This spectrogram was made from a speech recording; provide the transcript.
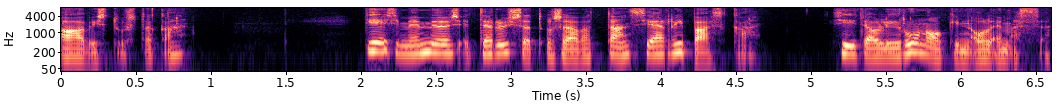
aavistustakaan. Tiesimme myös, että ryssät osaavat tanssia ripaskaa. Siitä oli runokin olemassa.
